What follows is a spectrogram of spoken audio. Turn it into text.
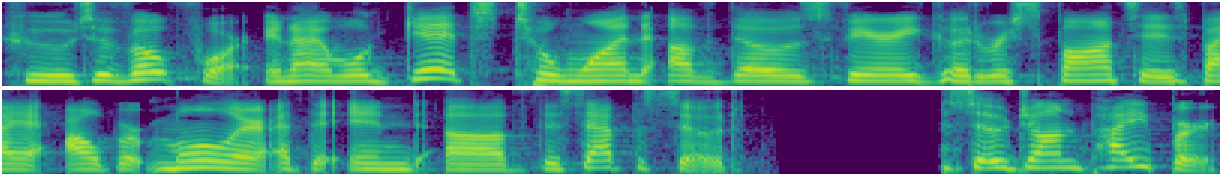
who to vote for. And I will get to one of those very good responses by Albert Mohler at the end of this episode. So, John Piper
